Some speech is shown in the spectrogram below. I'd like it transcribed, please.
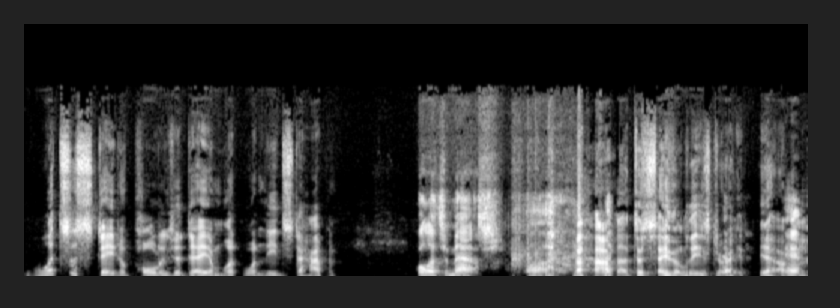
what's the state of polling today, and what what needs to happen? Well, it's a mess. Uh, to say the least, right? Yeah. and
